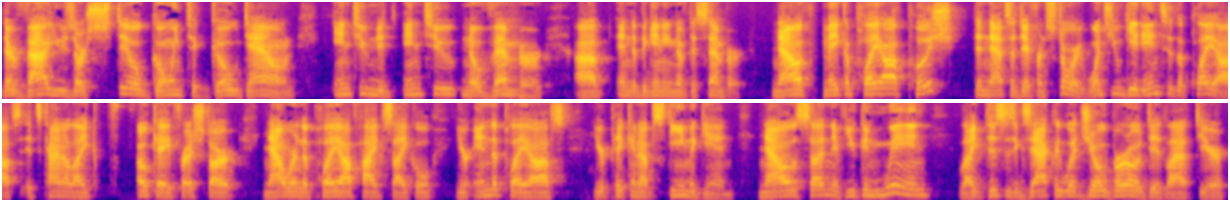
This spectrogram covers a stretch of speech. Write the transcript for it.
their values are still going to go down into into November uh, in the beginning of December. Now, if they make a playoff push, then that's a different story. Once you get into the playoffs, it's kind of like okay, fresh start. Now we're in the playoff hype cycle. You're in the playoffs. You're picking up steam again. Now all of a sudden, if you can win, like this is exactly what Joe Burrow did last year.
